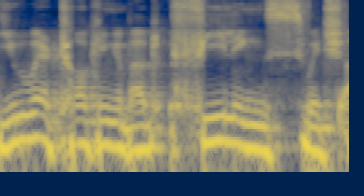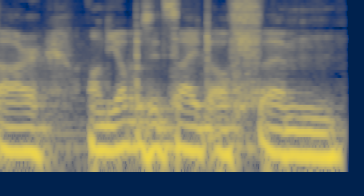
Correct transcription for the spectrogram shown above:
You were talking about feelings which are on the opposite side of. Um,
